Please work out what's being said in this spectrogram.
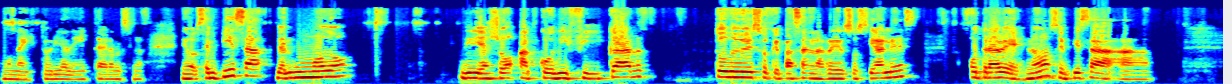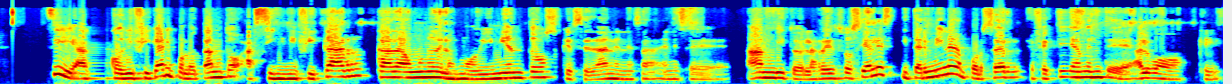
una historia de Instagram, si no, se empieza de algún modo, diría yo, a codificar todo eso que pasa en las redes sociales otra vez, ¿no? Se empieza a Sí, a codificar y por lo tanto a significar cada uno de los movimientos que se dan en, ese ámbito de las redes sociales y termina por ser efectivamente algo que,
